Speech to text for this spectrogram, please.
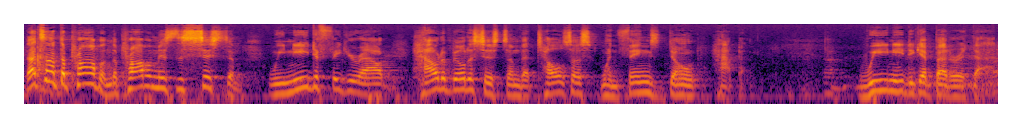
That's not the problem. The problem is the system. We need to figure out how to build a system that tells us when things don't happen. We need to get better at that.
